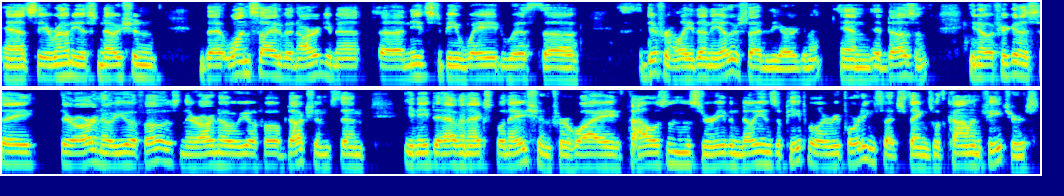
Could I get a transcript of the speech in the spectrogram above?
and it's the erroneous notion that one side of an argument uh, needs to be weighed with uh, differently than the other side of the argument, and it doesn't. You know, if you're going to say there are no UFOs and there are no UFO abductions, then you need to have an explanation for why thousands or even millions of people are reporting such things with common features.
